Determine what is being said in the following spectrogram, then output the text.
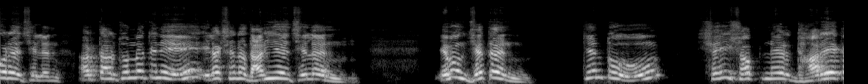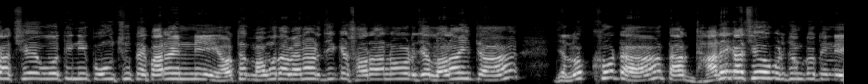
করেছিলেন, আর তার জন্য তিনি ইলেকশনে দাঁড়িয়েছিলেন এবং যেতেন কিন্তু সেই স্বপ্নের ধারে কাছেও তিনি পৌঁছতে পারেননি। অর্থাৎ মমতা ব্যানার্জিকে সরানোর যে লড়াইটা, যে লক্ষ্যটা, তার ধারে কাছেও পর্যন্ত তিনি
